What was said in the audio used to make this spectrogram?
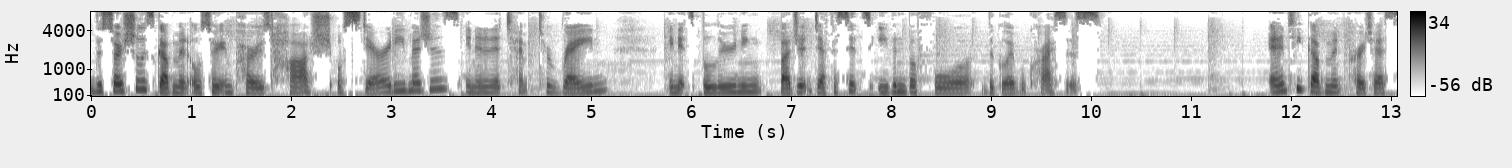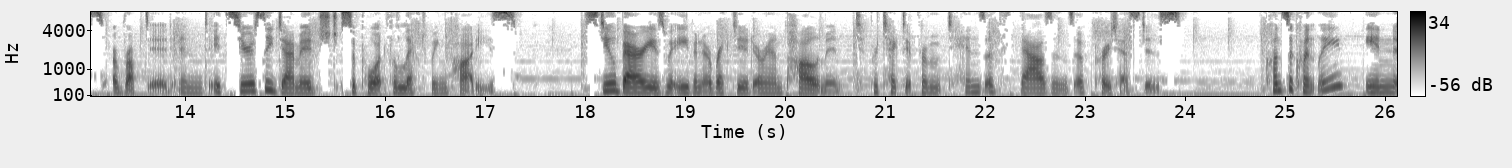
The socialist government also imposed harsh austerity measures in an attempt to rein in its ballooning budget deficits even before the global crisis anti government protests erupted and it seriously damaged support for left wing parties. Steel barriers were even erected around Parliament to protect it from tens of thousands of protesters. Consequently, in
